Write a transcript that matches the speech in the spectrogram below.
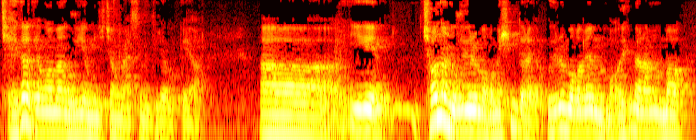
제가 경험한 우유 문제점을 말씀을 드려볼게요. 아, 이게 저는 우유를 먹으면 힘들어요. 우유를 먹으면 뭐 얼마나 하면 막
